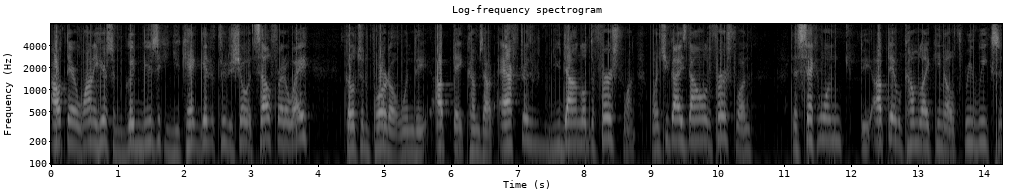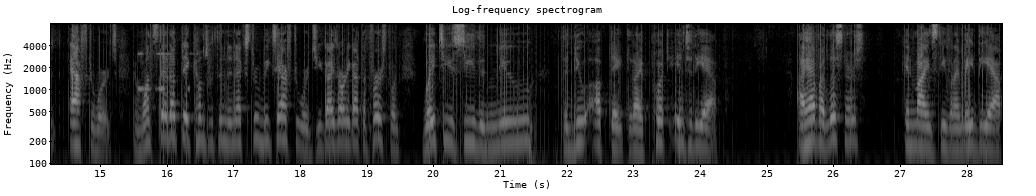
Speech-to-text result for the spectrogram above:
out there want to hear some good music and you can't get it through the show itself right away, go to the portal when the update comes out. After you download the first one, once you guys download the first one, the second one, the update will come like you know three weeks afterwards. And once that update comes within the next three weeks afterwards, you guys already got the first one. Wait till you see the new the new update that I put into the app. I have my listeners in mind, Steve, when I made the app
